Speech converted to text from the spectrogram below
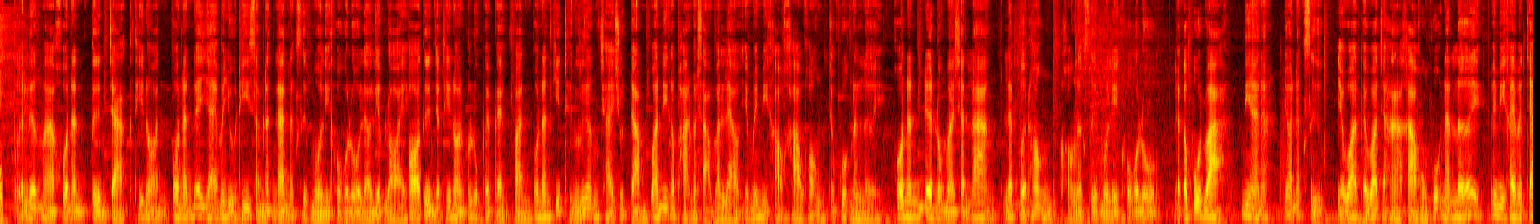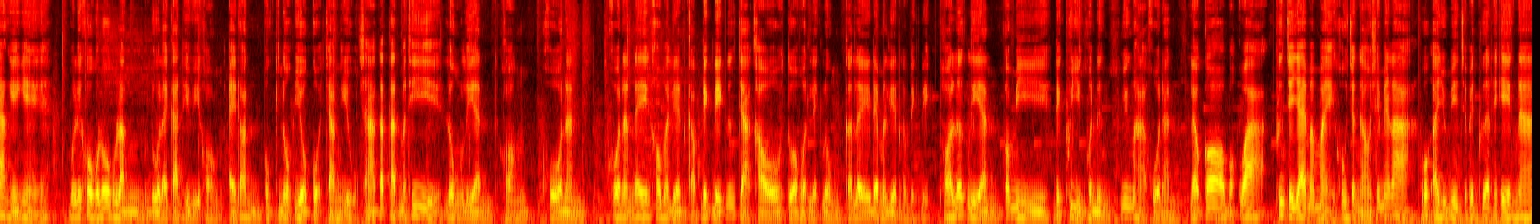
ม ดเรื่องมาโคนันตื่นจากที่นอน โคนันได้ย้ายมาอยู่ที่สำนักงานนักสืบโมริโคโกโรแล้วเรียบร้อย พอตื่นจากที่นอนก็ลุกไปแปรงฟัน โคนันคิดถึงเรื่องชายชุดดำว่านี่ก็ผ่านมา 3 วันแล้ว ยังไม่มีข่าวข่าวของเจ้าพวกนั้นเลย โคนันเดินลงมาชั้นล่าง และเปิดห้องของนักสืบโมริโคโกโรแล้วก็พูดว่าเนี่ยนะ ยอดนักสืบอย่าว่าแต่ว่าจะหาข่าวของพวกนั้นเลย ไม่มีใครมาจ้างแง่ๆ โมริโคโกโร่กำลังดูรายการทีวีของไอดอนโอกิโนโยโกะจังอยู่ ฉากก็ตัดมาที่โรงเรียนของโคนันโคนันได้เข้ามาเรียนกับเด็ก ๆ เนื่องจากเขาตัวหดเล็กลง ก็เลยได้มาเรียนกับเด็ก ๆ พอเลิกเรียนก็มีเด็กผู้หญิงคนหนึ่งวิ่งมาหาโคนัน แล้วก็บอกว่าเพิ่งจะย้ายมาใหม่คงจะเหงาใช่ไหมล่ะ พวกอายุมิจะเป็นเพื่อนให้เองนะ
